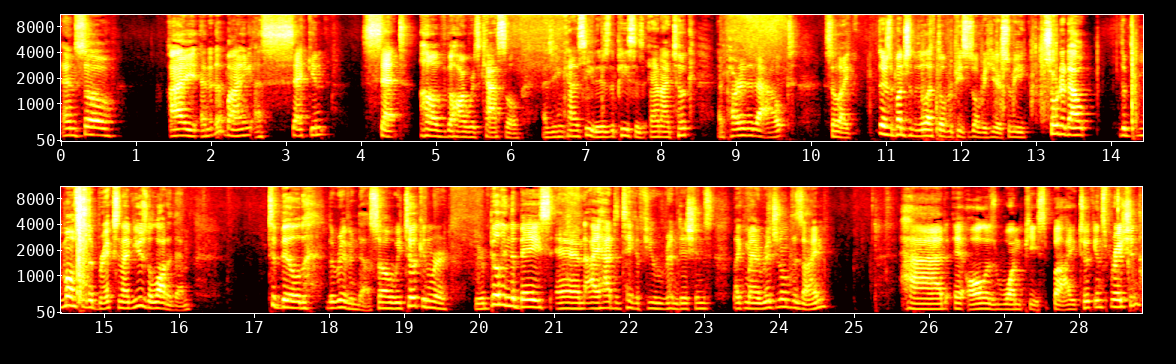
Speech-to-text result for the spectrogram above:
And so I ended up buying a second set of the Hogwarts Castle. As you can kind of see, there's the pieces. And I took and parted it out. So like, there's a bunch of the leftover pieces over here. So we sorted out the most of the bricks, and I've used a lot of them to build the Rivendell. So we took and we're we were building the base, and I had to take a few renditions. Like my original design had it all as one piece, but I took inspiration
